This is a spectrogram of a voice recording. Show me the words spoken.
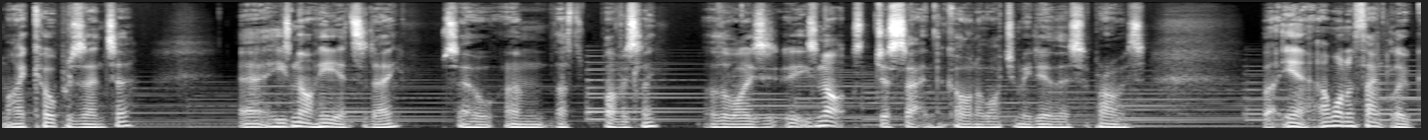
my co-presenter. Uh, he's not here today, so um, that's obviously. Otherwise, he's not just sat in the corner watching me do this. I promise. But yeah, I want to thank Luke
